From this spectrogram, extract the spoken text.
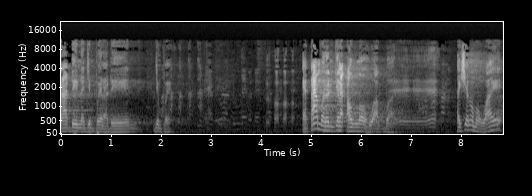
Raden jempe Raden. Jempe eta meureun kira Allahu akbar. Aisyah ngomong wae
